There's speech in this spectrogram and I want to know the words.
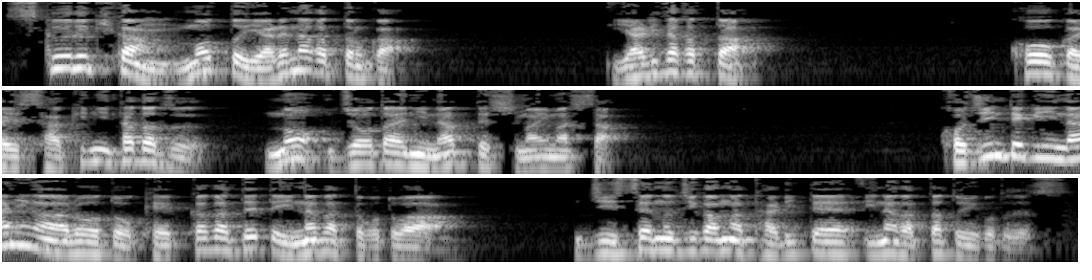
スクール期間、もっとやれなかったのかやりたかった。後悔先に立たずの状態になってしまいました。個人的に何があろうと結果が出ていなかったことは、実践の時間が足りていなかったということです。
